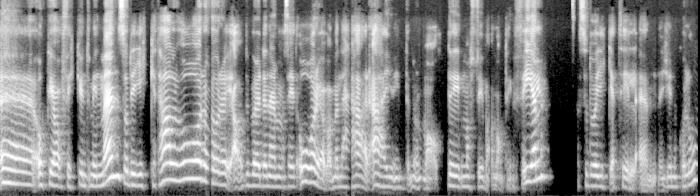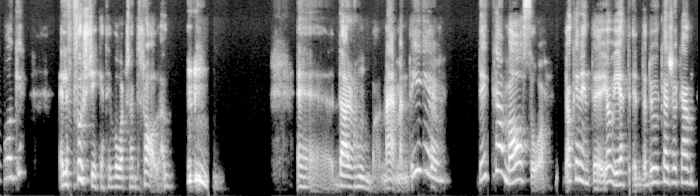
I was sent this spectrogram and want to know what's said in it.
Eh, och jag fick ju inte min mens och det gick ett halvår och det, ja, det började närma sig ett år och jag bara, men det här är ju inte normalt. Det måste ju vara någonting fel. Så då gick jag till en gynekolog. Eller först gick jag till vårdcentralen. eh, där hon bara, nej men det, det kan vara så. Jag kan inte, jag vet inte. Du kanske kan,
